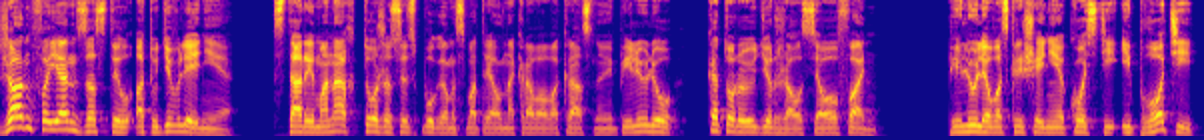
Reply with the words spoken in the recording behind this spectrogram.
Джан Фэян застыл от удивления. Старый монах тоже с испугом смотрел на кроваво-красную пилюлю, которую держал Сяо Фань. Пилюля воскрешения кости и плоти?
